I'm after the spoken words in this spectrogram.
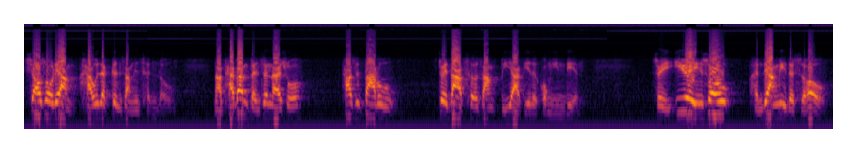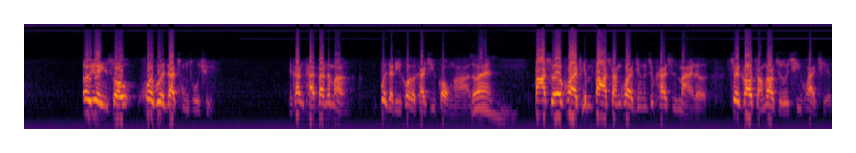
销售量还会再更上一层楼。那台办本身来说，它是大陆最大车商比亚迪的供应链，所以一月营收很亮丽的时候，二月营收会不会再冲出去？你看台办那么。不得离后的开始供啊，对不对？八十二块钱、八十三块钱就开始买了，最高涨到九十七块钱。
